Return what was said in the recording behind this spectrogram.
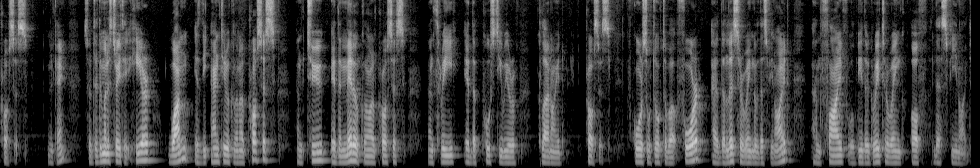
process. Okay, so to demonstrate it here, one is the anterior clinoid process, and two is the middle clinoid process, and three is the posterior clinoid process. Of course, we talked about four, uh, the lesser wing of the sphenoid, and five will be the greater wing of the sphenoid.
